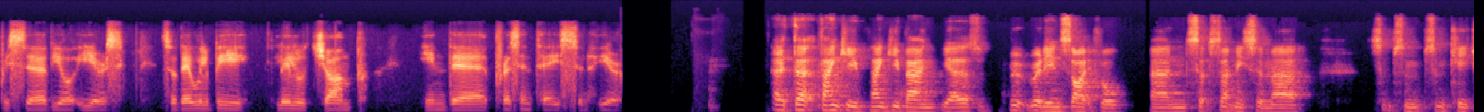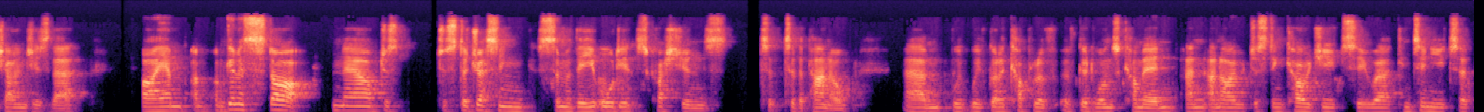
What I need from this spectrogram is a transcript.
preserve your ears. So there will be little jump in the presentation here. Uh, th- thank you, thank you, Bang. Yeah, that's really insightful and certainly some, uh, some some some key challenges there. I am I'm, I'm going to start now just just addressing some of the audience questions to, to the panel. Um, we, have got a couple of, of, good ones come in, and, and I would just encourage you to uh, continue to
